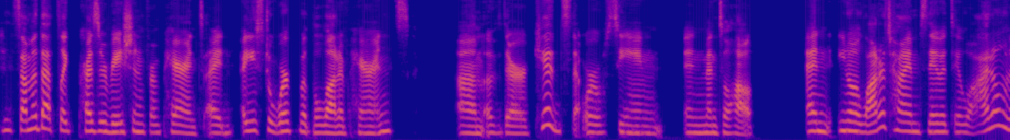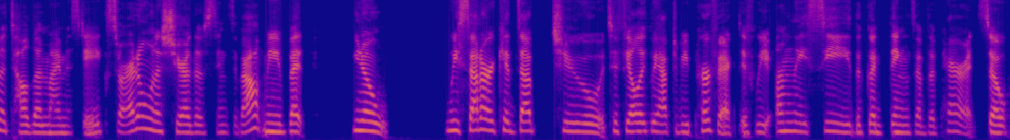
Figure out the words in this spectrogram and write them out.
and some of that's like preservation from parents i i used to work with a lot of parents um, of their kids that were seeing in mental health and you know a lot of times they would say well i don't want to tell them my mistakes or i don't want to share those things about me but you know we set our kids up to to feel like we have to be perfect if we only see the good things of the parents so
